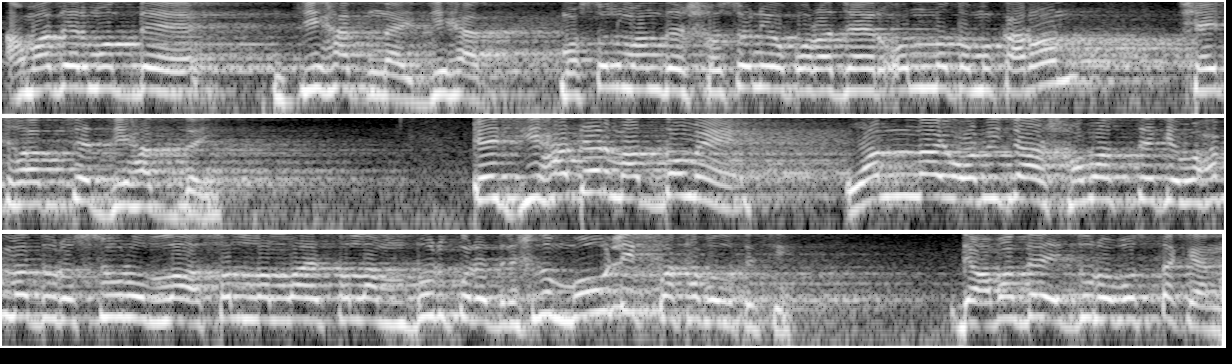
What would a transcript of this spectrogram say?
আমাদের মধ্যে জিহাদ নাই, জিহাদ। মুসলমানদের শোচনীয় পরাজয়ের অন্যতম কারণ সেইটা হচ্ছে জিহাদ দেয় এই জিহাদের মাধ্যমে অন্যায়, অবিচার সমাজ থেকে মোহাম্মদুর রসুল্লাহ সাল্লা সাল্লাম দূর করে দিলেন। শুধু মৌলিক কথা বলতেছি। যে আমাদের এই দুরবস্থা কেন?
